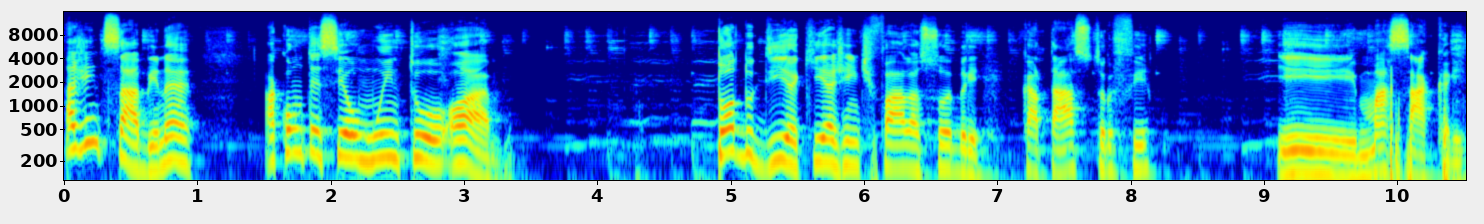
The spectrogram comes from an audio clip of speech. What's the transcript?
A gente sabe, né? Aconteceu muito, ó. Todo dia aqui a gente fala sobre catástrofe e massacre.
